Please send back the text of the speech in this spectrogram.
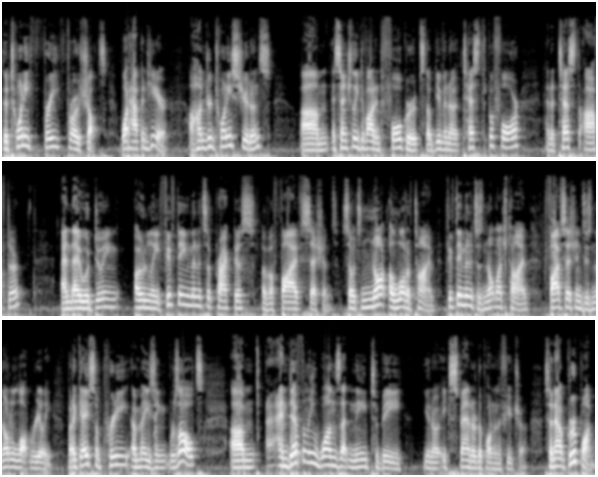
the 20 free throw shots. What happened here? 120 students, um, essentially divided into four groups. They were given a test before and a test after, and they were doing only 15 minutes of practice over five sessions. So it's not a lot of time. 15 minutes is not much time. Five sessions is not a lot, really. But it gave some pretty amazing results, um, and definitely ones that need to be you know, expanded upon in the future. So now, group one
